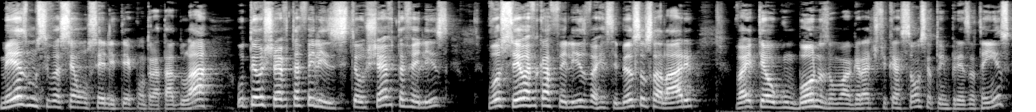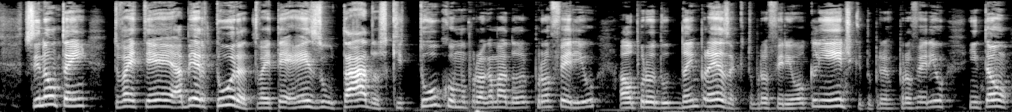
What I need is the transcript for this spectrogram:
mesmo se você é um CLT contratado lá, o teu chefe está feliz. Se teu chefe está feliz, você vai ficar feliz, vai receber o seu salário, vai ter algum bônus, uma gratificação se a tua empresa tem isso. Se não tem, tu vai ter abertura, tu vai ter resultados que tu como programador proferiu ao produto da empresa, que tu proferiu ao cliente, que tu proferiu. Então,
